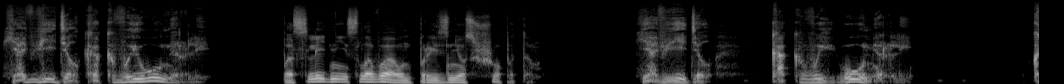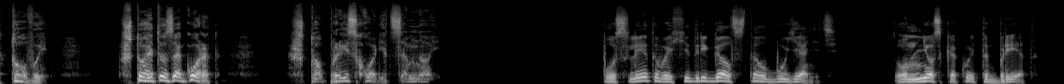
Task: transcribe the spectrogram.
Я видел, как вы умерли». Последние слова он произнес шепотом. «Я видел, как вы умерли». «Кто вы? Что это за город? Что происходит со мной?» После этого Хидригал стал буянить. Он нес какой-то бред,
